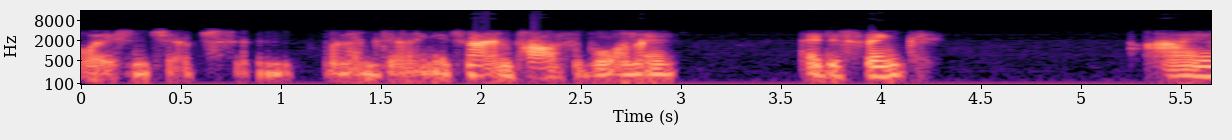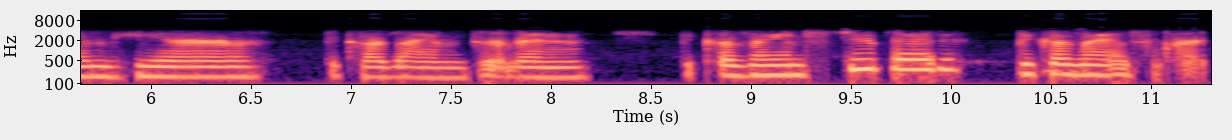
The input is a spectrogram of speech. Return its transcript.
relationships and what I'm doing. It's not impossible, and I, I just think, I am here because I am driven, because I am stupid, because I am smart,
